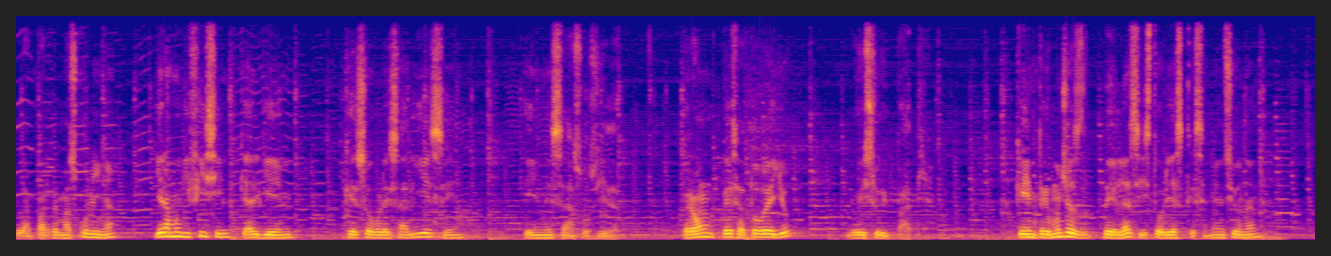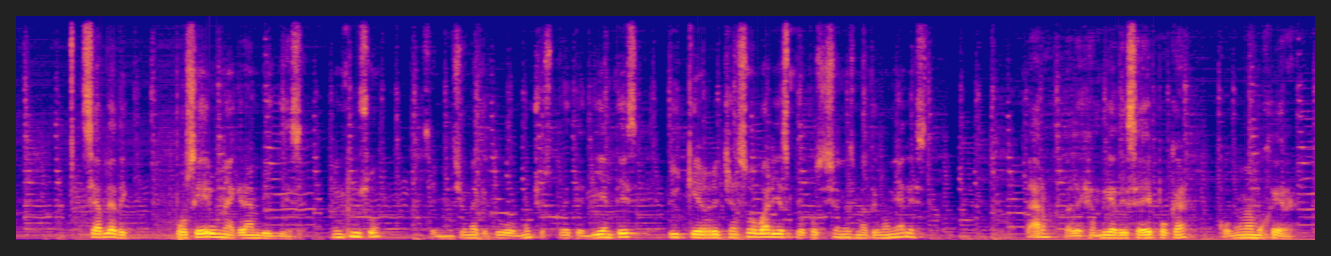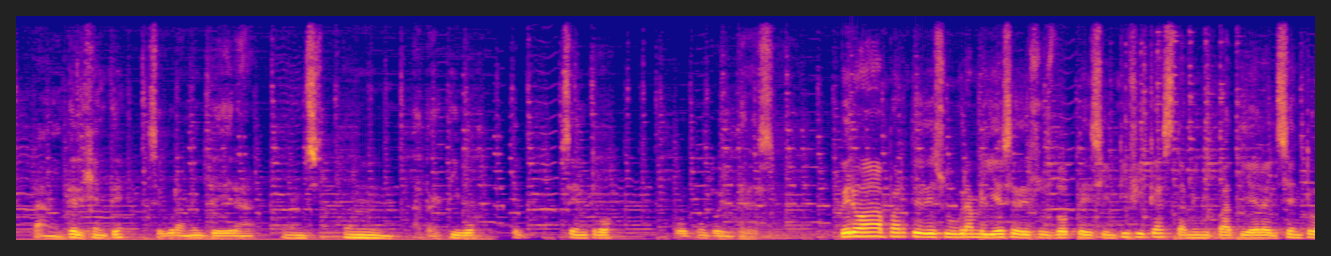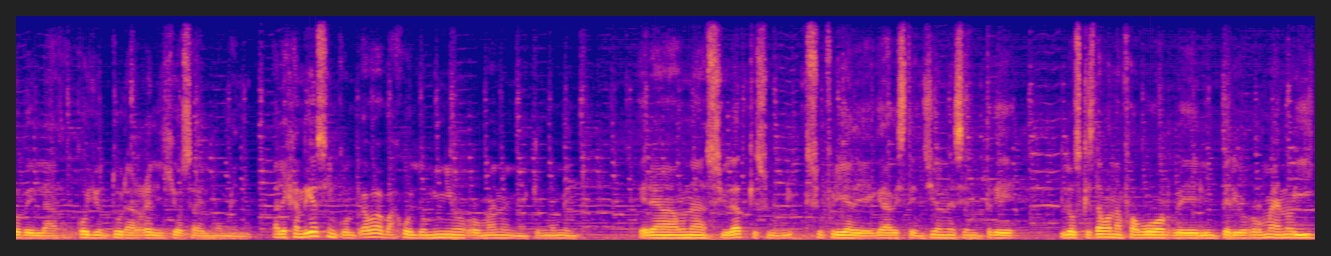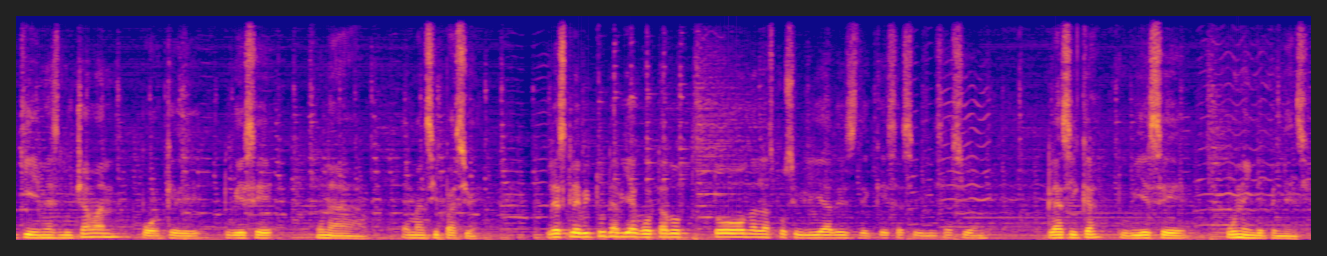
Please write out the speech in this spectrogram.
la parte masculina y era muy difícil que alguien que sobresaliese en esa sociedad. Pero aún pese a todo ello, lo hizo Hipatia. Que entre muchas de las historias que se mencionan, se habla de poseer una gran belleza. Incluso se menciona que tuvo muchos pretendientes y que rechazó varias proposiciones matrimoniales. Claro, la Alejandría de esa época, con una mujer tan inteligente, seguramente era un, atractivo centro o punto de interés. Pero aparte de su gran belleza y de sus dotes científicas, también Hipatia era el centro de la coyuntura religiosa del momento. Alejandría se encontraba bajo el dominio romano en aquel momento. Era una ciudad que sufría de graves tensiones entre los que estaban a favor del imperio romano y quienes luchaban porque tuviese una emancipación. La esclavitud había agotado todas las posibilidades de que esa civilización clásica tuviese una independencia.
